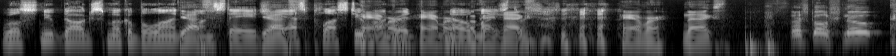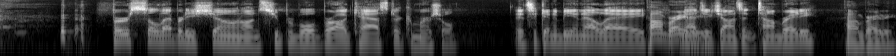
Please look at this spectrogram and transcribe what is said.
Will Snoop Dogg smoke a blunt Yes. on stage? Yes. plus Hammer, 200. hammer. No Okay, minus next. Hammer next. Let's go, Snoop. First celebrity shown on Super Bowl broadcast or commercial. It's going to be in LA. Tom Brady. Magic Johnson, Tom Brady. Tom Brady.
